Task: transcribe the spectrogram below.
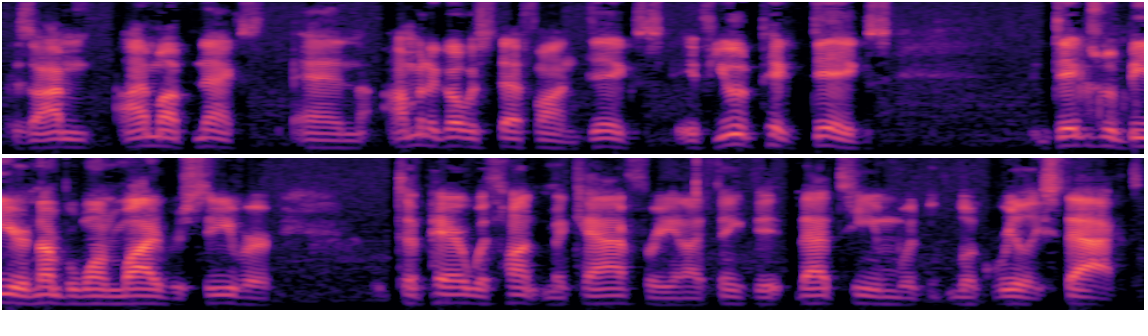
because I'm I'm up next and I'm gonna go with Stefon Diggs. If you would pick Diggs, Diggs would be your number one wide receiver to pair with Hunt McCaffrey, and I think that that team would look really stacked.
